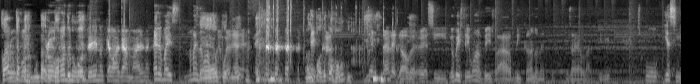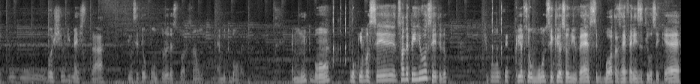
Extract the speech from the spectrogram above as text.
Claro provou, que a pergunta. Provou o tópico do não é poder é... e não quer largar mais, né? Sério, mas não, mas não. É, o poder. É, é... mas o poder corrompe. Mestrar é legal, velho. É, assim, eu mestrei uma vez lá, brincando, né, com o Israel lá. Queria... Tipo, e assim, o, o, o gostinho de mestrar, de você ter o controle da situação, é muito bom, velho. É muito bom, porque você. Só depende de você, entendeu? Tipo, você cria seu mundo, você cria seu universo, você bota as referências que você quer.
